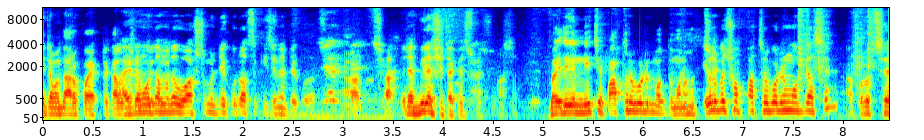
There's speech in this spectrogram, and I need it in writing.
এটার মধ্যে আরও কয়েকটা কালার এটার মধ্যে আমাদের ওয়াশরুমের ডেকোর আছে কিচেনের ডেকোর আছে। আচ্ছা। এটা বিরাশি টাকা স্কোয়ার ফিট আছে ভাই এদিকে নিচে পাথর বোর্ডের মধ্যে মনে হচ্ছে। এগুলো সব পাত্র বোর্ডের মধ্যে আছে। তারপর হচ্ছে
